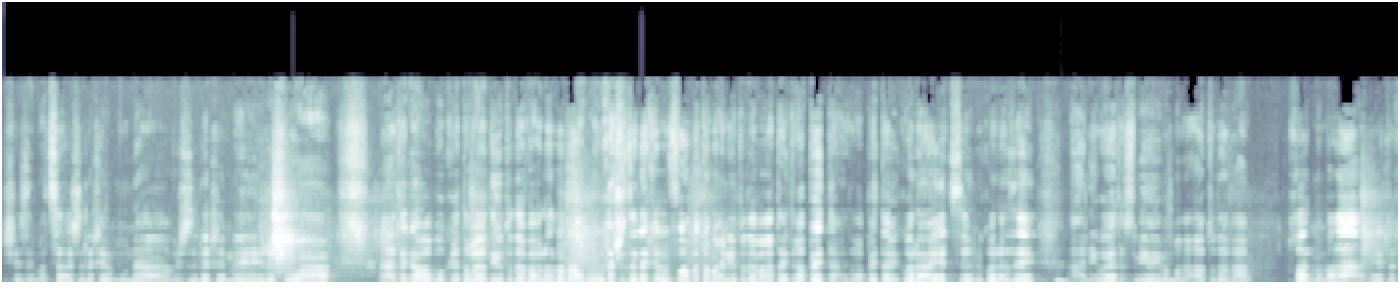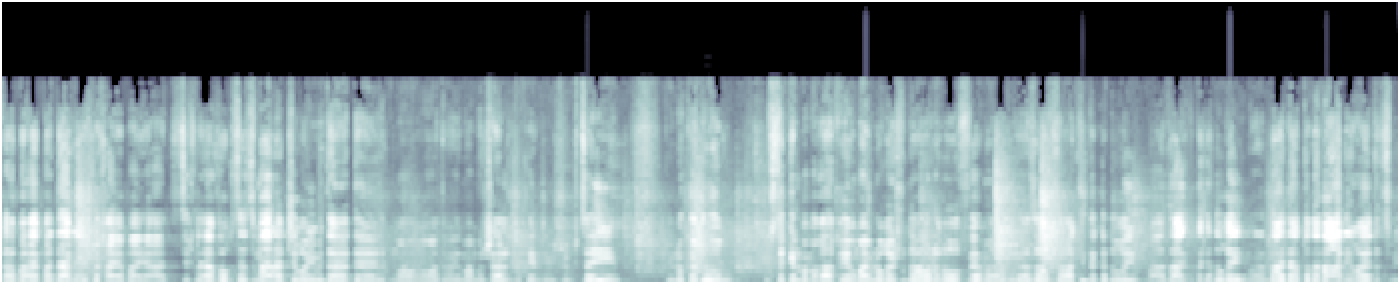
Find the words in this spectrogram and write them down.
שזה מצה, שזה לחם אמונה, ושזה לחם אה, רפואה. אה, אתה קם בבוקר, אתה רואה אותי אותו דבר, לא, לא, לא, אומרים לך שזה לחם רפואה, מה אתה אומר אני אותו דבר? אתה התרפאת, התרפאת מכל העץ, מכל הזה. אני רואה את עצמי עם המראה אותו דבר. נכון, במראה, יש לך בעיה, בדם יש לך היה בעיה, צריך לעבור קצת זמן עד שרואים את ה... כמו, אתם יודעים מה, למשל, כן, שמישהו פצעים, נותנים לו כדור, מסתכל במראה אחרי יומיים, לא רואה שום דבר, הולך לרופא, אומר עזוב, זרקתי את הכדורים. מה זרקתי את הכדורים? לא יודע, אותו דבר אני רואה את עצמי.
